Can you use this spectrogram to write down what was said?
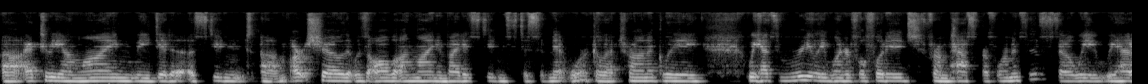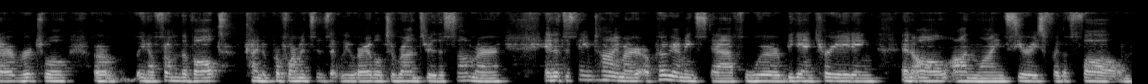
uh, activity online. We did a, a student um, art show that was all online, invited students to submit work electronically. We had some really wonderful footage from past performances. So we, we had our virtual or, you know, from the vault kind of performances that we were able to run through the summer. And at the same time, our, our programming staff were began curating an all online series for the fall.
